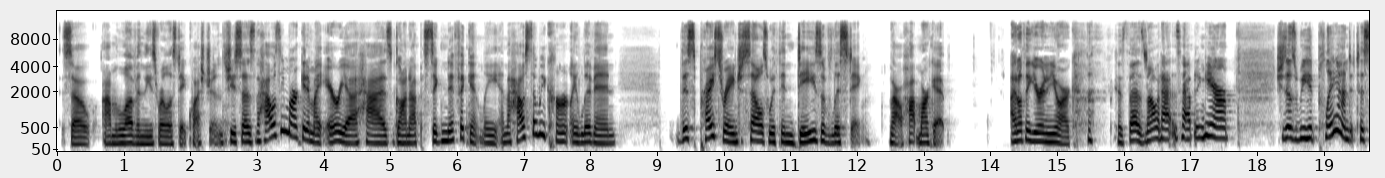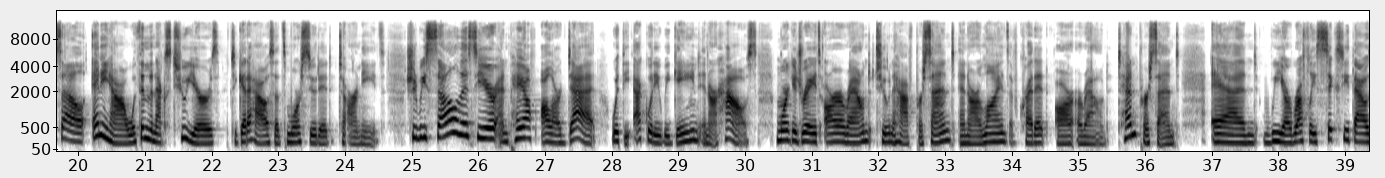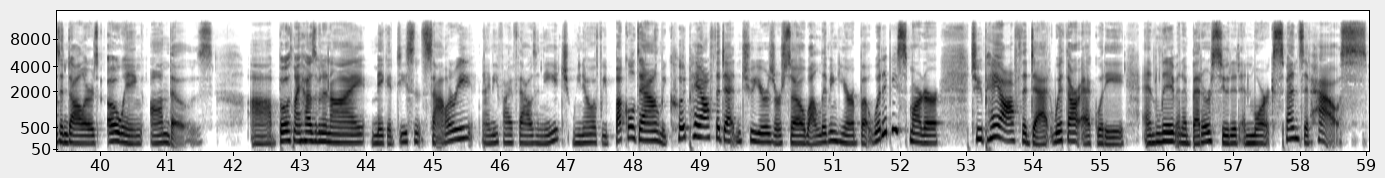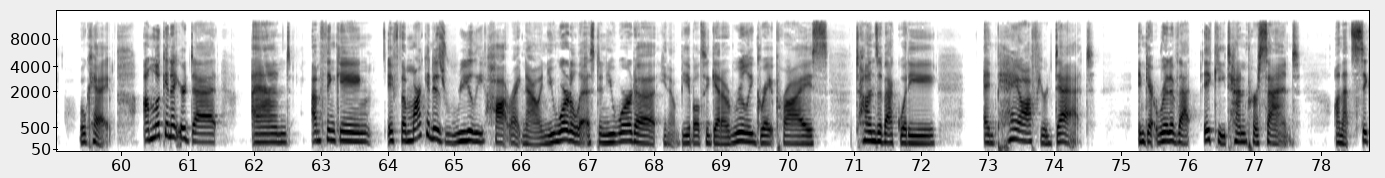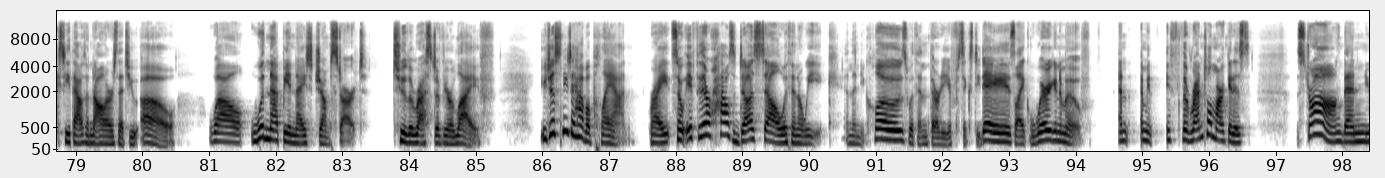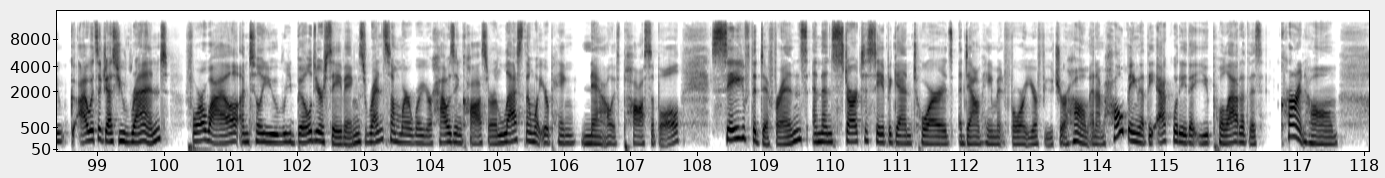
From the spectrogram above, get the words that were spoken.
So I'm loving these real estate questions. She says the housing market in my area has gone up significantly, and the house that we currently live in, this price range sells within days of listing. Wow, hot market. I don't think you're in New York because that is not what is happening here. She says, We had planned to sell anyhow within the next two years to get a house that's more suited to our needs. Should we sell this year and pay off all our debt with the equity we gained in our house? Mortgage rates are around 2.5%, and our lines of credit are around 10%. And we are roughly $60,000 owing on those. Uh, both my husband and I make a decent salary, 95,000 each. We know if we buckle down, we could pay off the debt in 2 years or so while living here, but would it be smarter to pay off the debt with our equity and live in a better suited and more expensive house? Okay. I'm looking at your debt and I'm thinking if the market is really hot right now and you were to list and you were to, you know, be able to get a really great price, tons of equity and pay off your debt and get rid of that icky 10% on that $60,000 that you owe, well, wouldn't that be a nice jumpstart to the rest of your life? You just need to have a plan, right? So if their house does sell within a week and then you close within 30 or 60 days, like where are you going to move? And I mean, if the rental market is strong, then you I would suggest you rent for a while until you rebuild your savings, rent somewhere where your housing costs are less than what you're paying now, if possible, save the difference, and then start to save again towards a down payment for your future home. And I'm hoping that the equity that you pull out of this current home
